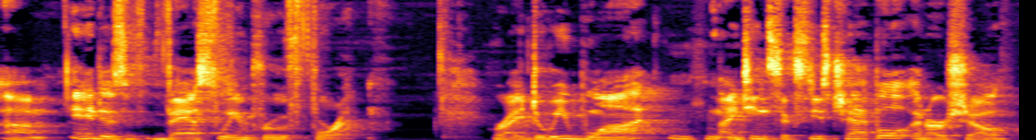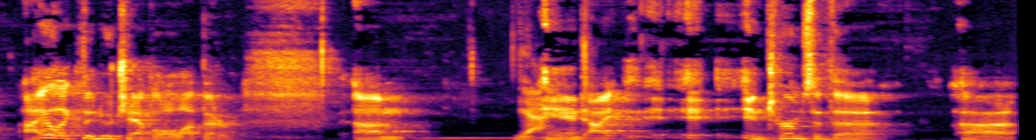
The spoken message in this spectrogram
um, and is vastly improved for it. Right? Do we want 1960s Chapel in our show? I like the new Chapel a lot better. Yeah. And I, in terms of the uh,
